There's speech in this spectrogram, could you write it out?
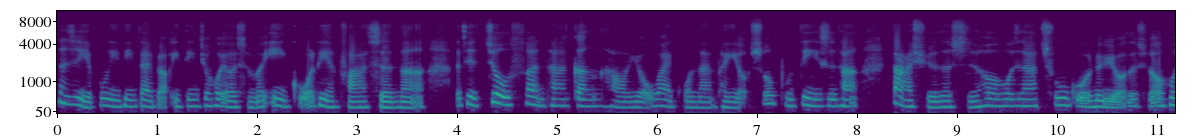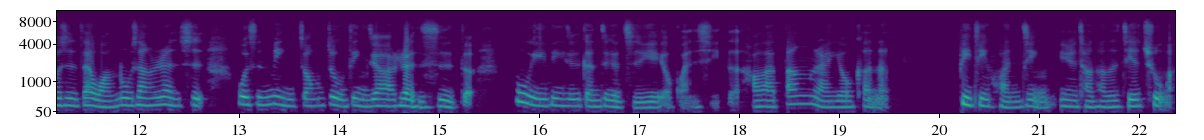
但是也不一定代表一定就会有什么异国恋发生啊！而且，就算她刚好有外国男朋友，说不定是她大学的时候，或是她出国旅游的时候，或是在网络上认识，或是命中注定就要认识的，不一定是跟这个职业有关系的。好啦，当然有可能。毕竟环境，因为常常的接触嘛，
